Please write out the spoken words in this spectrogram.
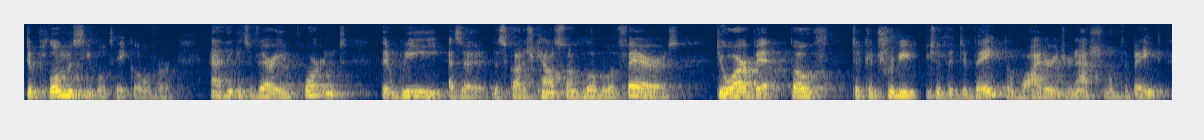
diplomacy will take over. And I think it's very important that we, as a, the Scottish Council on Global Affairs, do our bit both to contribute to the debate, the wider international debate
